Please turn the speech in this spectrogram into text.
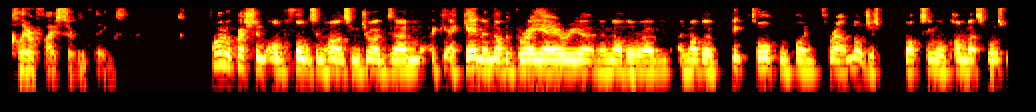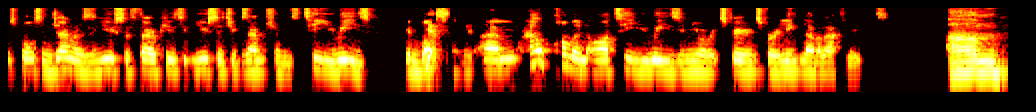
clarify certain things. Final question on performance enhancing drugs. Um, again, another grey area and another um, another big talking point throughout not just boxing or combat sports, but sports in general is the use of therapeutic usage exemptions, TUEs, in boxing. Yes. Um, how common are TUEs in your experience for elite level athletes? Um,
